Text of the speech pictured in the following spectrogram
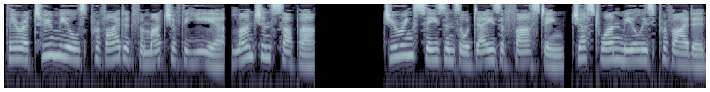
There are two meals provided for much of the year, lunch and supper. During seasons or days of fasting, just one meal is provided.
